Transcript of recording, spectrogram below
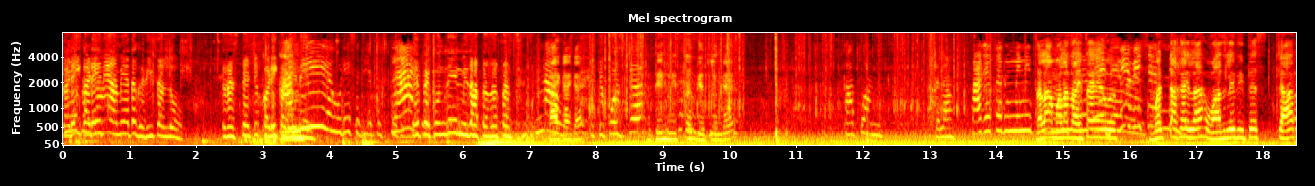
कडे कडेने आम्ही आता घरी चाललो. रस्त्याच्या कडे कडेने एवढे सगळे पुस्तक ते फेकून देईन मी जाता जाताच. काय काय काय? ते पोस्टर ते नुसतंच घेतलं काय? कापू आम्ही. चला. तर चला मला जायचं आहे मध टाकायला. वाजले तिथे चार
